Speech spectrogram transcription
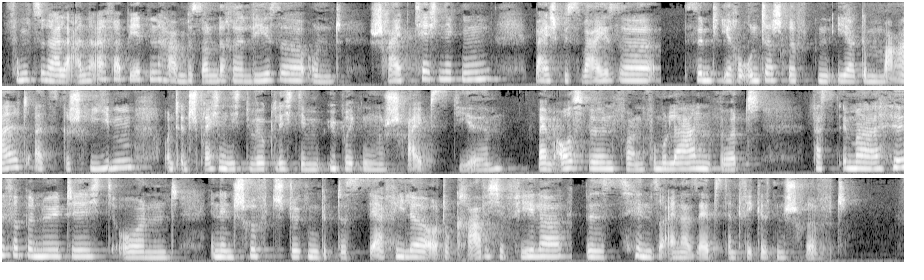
Funktionale Analphabeten haben besondere Lese- und Schreibtechniken. Beispielsweise sind ihre Unterschriften eher gemalt als geschrieben und entsprechen nicht wirklich dem übrigen Schreibstil. Beim Ausfüllen von Formularen wird fast immer Hilfe benötigt und in den Schriftstücken gibt es sehr viele orthografische Fehler bis hin zu einer selbstentwickelten Schrift.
